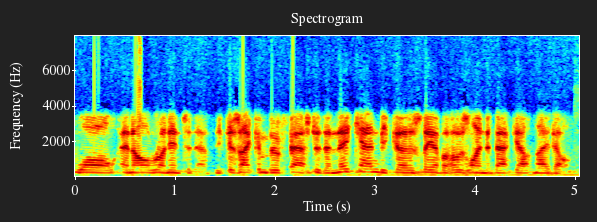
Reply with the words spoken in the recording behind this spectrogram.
wall and I'll run into them because I can move faster than they can because they have a hose line to back out and I don't.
